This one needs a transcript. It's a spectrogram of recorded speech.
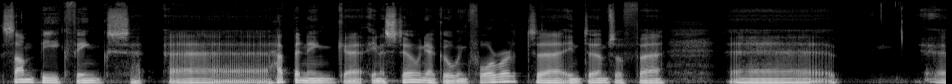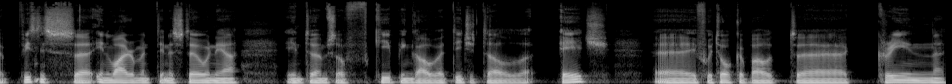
some big things uh, happening uh, in Estonia going forward uh, in terms of uh, uh, business environment in Estonia, in terms of keeping our digital age. if we talk about green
